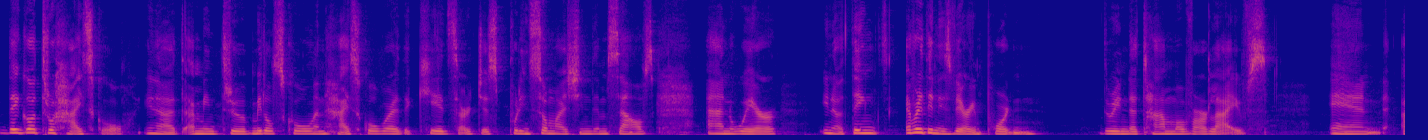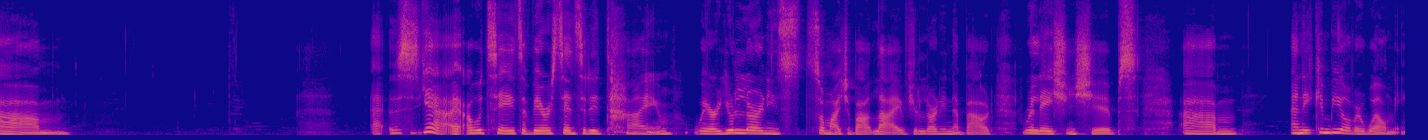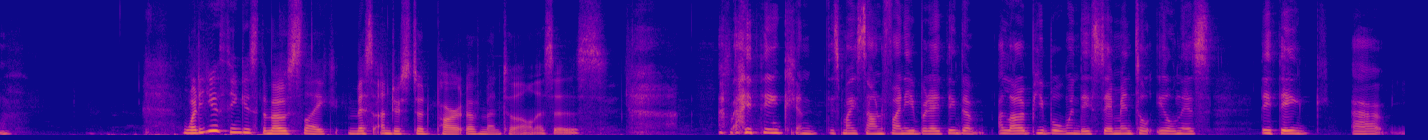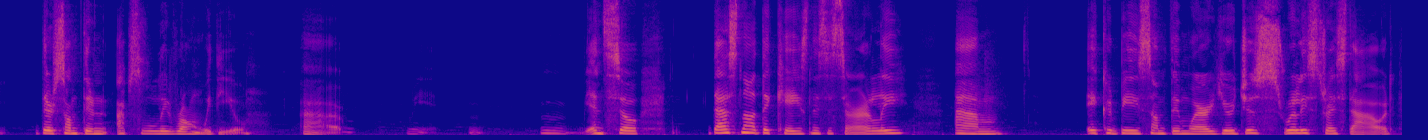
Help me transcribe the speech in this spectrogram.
they go through high school you know i mean through middle school and high school where the kids are just putting so much in themselves and where you know things everything is very important during the time of our lives. And um yeah I, would say it's a very sensitive time where you're learning so much about life. You're learning about relationships um, and it can be overwhelming what do you think is the most like misunderstood part of mental illnesses? I think, and this might sound funny, but I think that a lot of people, when they say mental illness, they think uh, there's something absolutely wrong with you. Uh, and so that's not the case necessarily. Um, it could be something where you're just really stressed out.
